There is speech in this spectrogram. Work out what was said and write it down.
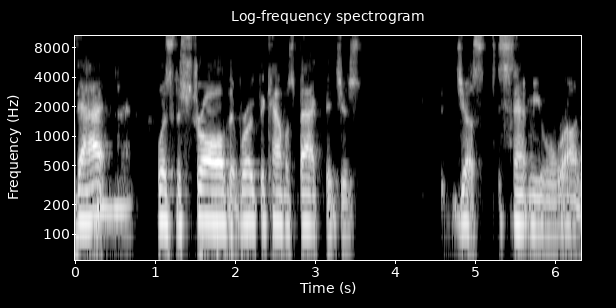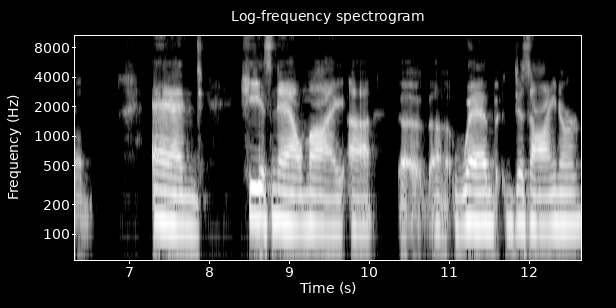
that Mm-hmm. Was the straw that broke the camel's back that just just sent me running. And he is now my uh, uh, uh, web designer.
